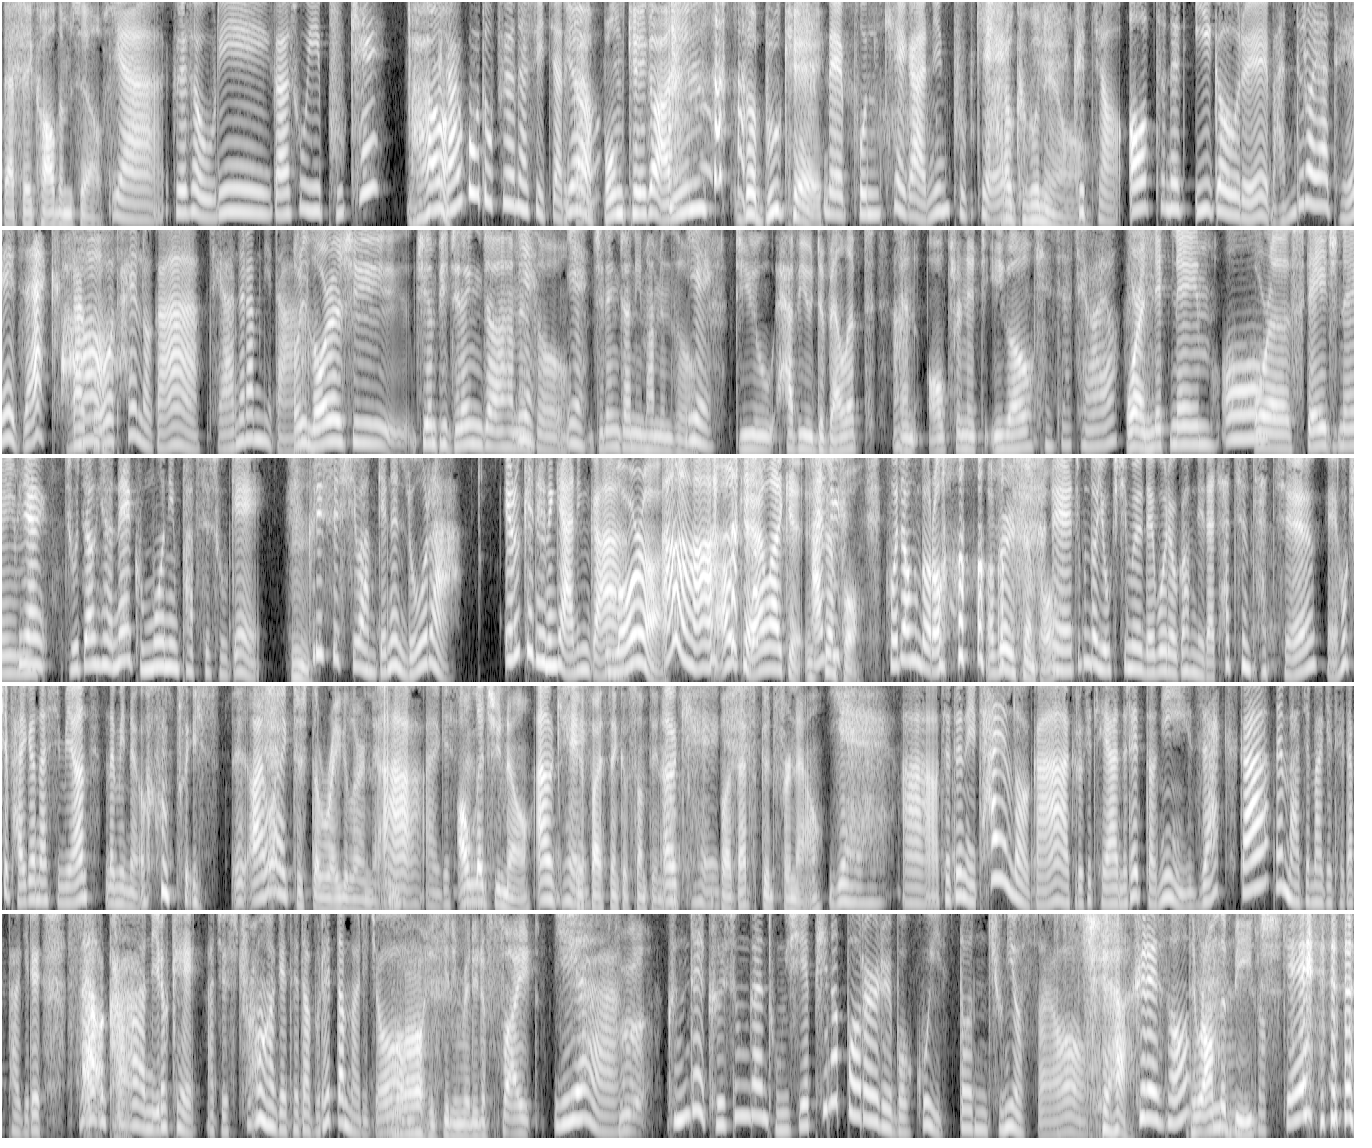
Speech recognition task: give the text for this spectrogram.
that they call themselves. 야, 그래서 우리가 소위 부캐? 아, 라고도 표현할 수 있지 않을까요? 본캐가 아닌 the bouquet. 네, 본캐가 아닌 부캐. 바로 그거네요. 그쵸. alternate ego를 만들어야 돼, Zach. 라고 아. 타일러가 제안을 합니다. 우리 로라 씨 GMP 진행자 하면서 예, 예. 진행자님 하면서 예. do you have you developed an alternate ego 진짜 제가요? or a nickname 어. or a stage name? 그냥 조정현의 굿모닝 팝스 속에 크리스 씨와 함께는 로라. 이렇게 되는 게 아닌가. Laura. 아. Okay, I like it. It's simple. 그 정도로. oh, very simple. 네, 좀 더 욕심을 내보려고 합니다. 차츰차츰. 네, 혹시 발견하시면 let me know, please. I like just a regular name. 아, 알겠어요. I'll let you know okay. if I think of something else. Okay. But that's good for now. Yeah. 아, 어쨌든 이 타일러가 그렇게 제안을 했더니 잭가 맨 마지막에 대답하기를 Falcon 이렇게 아주 strong하게 대답을 했단 말이죠. Oh, he's getting ready to fight. Yeah. 근데 그 순간 동시에 피넛버터를 먹고 있던 중이었어요. Yeah. 그래서 they were on the beach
